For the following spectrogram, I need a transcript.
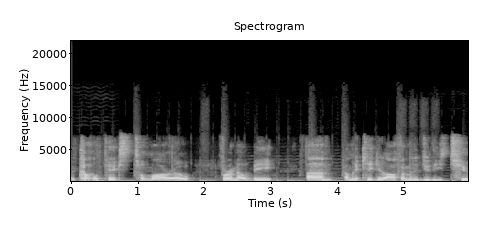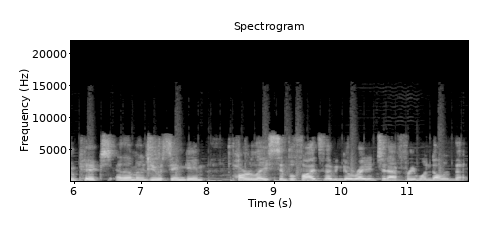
a couple picks tomorrow for MLB. Um, I'm gonna kick it off. I'm gonna do these two picks, and then I'm gonna do a same game parlay simplified, so that we can go right into that free one dollar bet.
